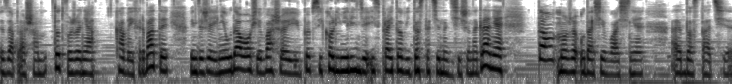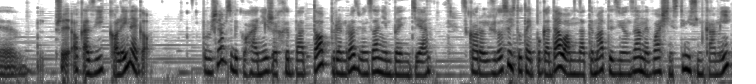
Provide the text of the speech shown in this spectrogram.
zapraszam do tworzenia kawy i herbaty, więc jeżeli nie udało się waszej Pepsi Coli, Mirindzie i Sprite'owi dostać się na dzisiejsze nagranie, to może uda się właśnie e, dostać e, przy okazji kolejnego. Pomyślałam sobie, kochani, że chyba dobrym rozwiązaniem będzie, skoro już dosyć tutaj pogadałam na tematy związane właśnie z tymi simkami,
